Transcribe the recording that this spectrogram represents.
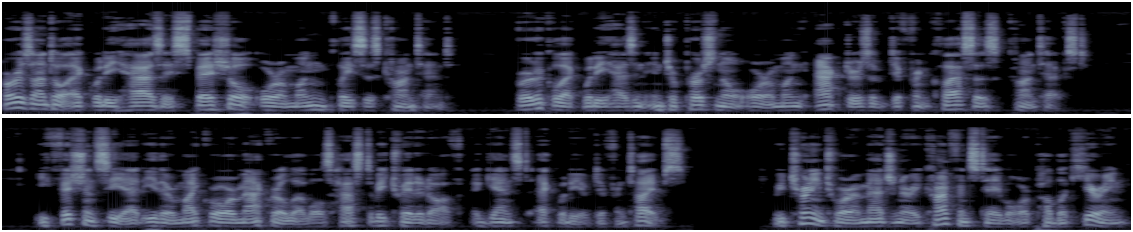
Horizontal equity has a spatial or among places content. Vertical equity has an interpersonal or among actors of different classes context. Efficiency at either micro or macro levels has to be traded off against equity of different types. Returning to our imaginary conference table or public hearing,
